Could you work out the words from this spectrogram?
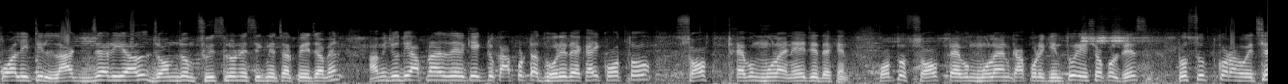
quality luxurial Zamzam Swiss লোনের সিগনেচার পেয়ে যাবেন। আমি যদি আপনাদেরকে একটু কাপড়টা ধরে দেখাই, কত সফট এবং মোলায়েন এই যে দেখেন, কত সফট এবং মোলায়েন কাপড়ে কিন্তু এই সকল ড্রেস প্রস্তুত করা হয়েছে।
